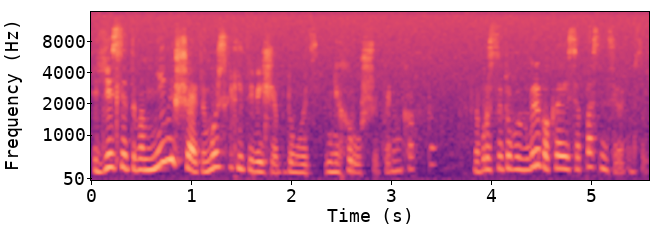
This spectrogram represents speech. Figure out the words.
Если это вам не мешает, вы можете какие-то вещи обдумывать нехорошие, понятно как-то? Но просто я только говорю, какая есть опасность рядом с этим.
